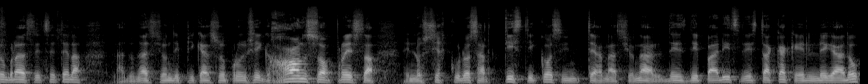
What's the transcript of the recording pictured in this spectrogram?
obras, etc. La donación de Picasso produce gran sorpresa en los círculos artísticos internacionales. Desde París destaca que el legado,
